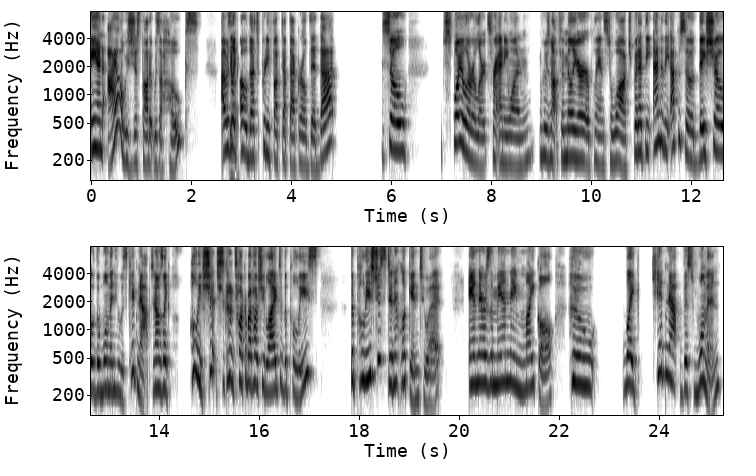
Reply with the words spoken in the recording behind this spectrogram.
And I always just thought it was a hoax. I was yeah. like, oh, that's pretty fucked up that girl did that. So, spoiler alerts for anyone who's not familiar or plans to watch. But at the end of the episode, they show the woman who was kidnapped. And I was like, holy shit, she's going to talk about how she lied to the police. The police just didn't look into it. And there was a man named Michael who, like, kidnapped this woman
